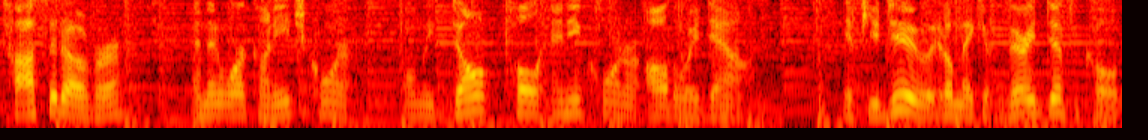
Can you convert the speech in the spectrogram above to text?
Toss it over and then work on each corner. Only don't pull any corner all the way down. If you do, it'll make it very difficult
